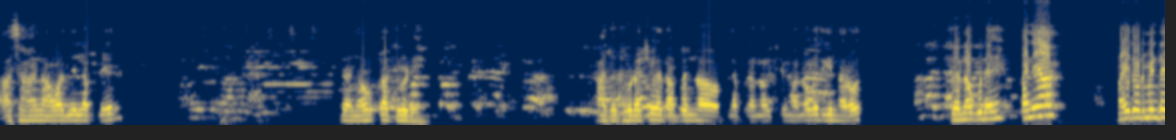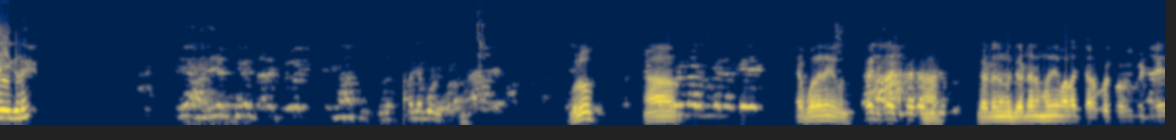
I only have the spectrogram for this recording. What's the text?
असा हा नावाजलेला प्लेअर प्रणव कातुर्डे. आता थोड्याच वेळात आपण आपल्या प्रणवचे मनोगत घेणार आहोत. प्रणव कुठे आहे? पन्या भाई दोन मिनिटं इकडे. बोल? हा. काय बोलायचं नाही गटांमध्ये मला चार पाच ट्रॉफी भेटले.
